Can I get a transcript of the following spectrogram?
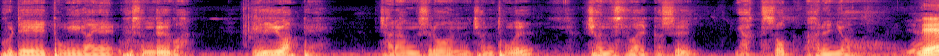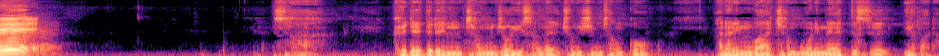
후대의 동의가의 후손들과 인류 앞에 자랑스러운 전통을 전수할 것을 약속하느뇨. 네. 4. 그대들은 창조 이상을 중심 삼고 하나님과 참부모님의 뜻을 이어받아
